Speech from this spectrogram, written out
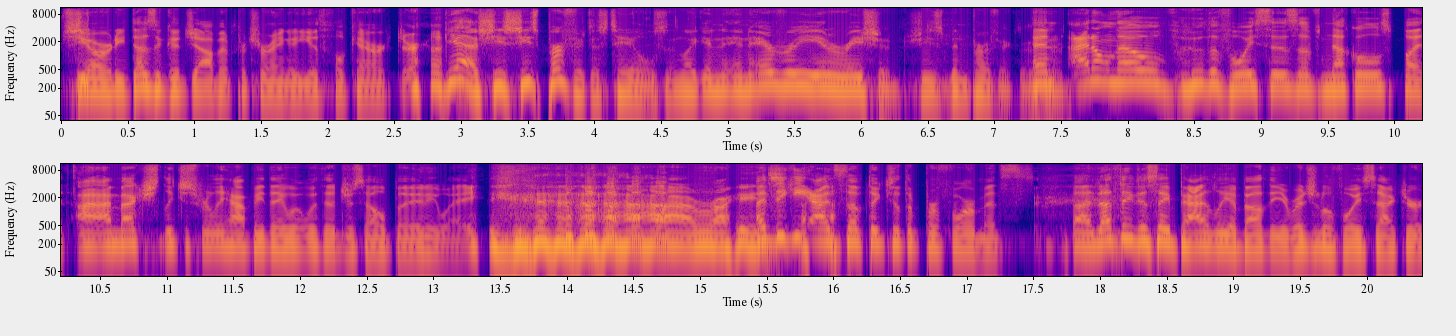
she already does a good job at portraying a youthful character. yeah, she's she's perfect as Tails, and like in, in every iteration, she's been perfect. And her. I don't know who the voice is of Knuckles, but I, I'm actually just really happy they went with Idris Elba anyway. right, I think he adds something to the performance. Uh, nothing to say badly about the original voice actor.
